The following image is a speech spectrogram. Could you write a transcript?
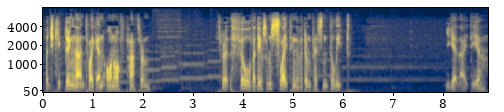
if I just keep doing that until I get an on-off pattern throughout the full video, so I'm selecting the video and pressing delete. You get the idea.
